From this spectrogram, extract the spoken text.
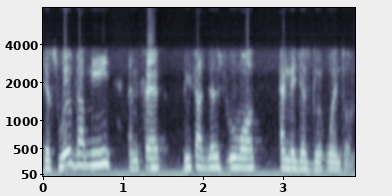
just waved at me and said, these are just rumors, and they just went on.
